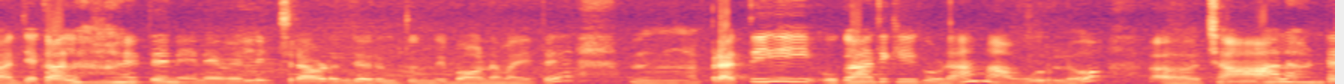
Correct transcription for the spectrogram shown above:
మధ్య కాలంలో అయితే నేనే వెళ్ళి ఇచ్చి రావడం జరుగుతుంది బోనం అయితే. ప్రతి ఉగాదికి కూడా మా ఊర్లో చాలా అంటే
